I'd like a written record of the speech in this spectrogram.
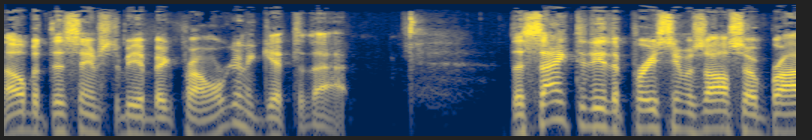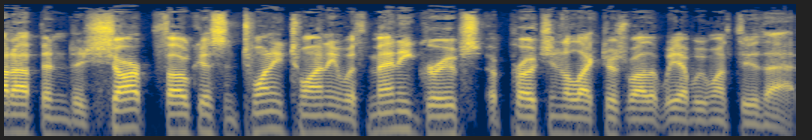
Oh, but this seems to be a big problem. We're going to get to that. The sanctity of the precinct was also brought up into sharp focus in 2020 with many groups approaching electors while we have we went through that.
